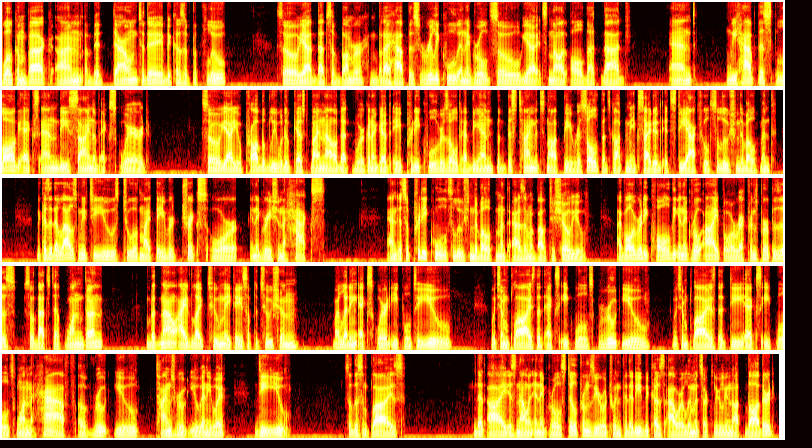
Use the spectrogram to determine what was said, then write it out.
Welcome back. I'm a bit down today because of the flu. So yeah, that's a bummer, but I have this really cool integral, so yeah, it's not all that bad. And we have this log x and the sine of x squared. So yeah, you probably would have guessed by now that we're gonna get a pretty cool result at the end, but this time it's not the result that's got me excited, it's the actual solution development because it allows me to use two of my favorite tricks or integration hacks. And it's a pretty cool solution development as I'm about to show you. I've already called the integral i for reference purposes, so that's step one done. But now I'd like to make a substitution by letting x squared equal to u, which implies that x equals root u, which implies that dx equals 1 half of root u times root u anyway, du. So this implies that i is now an integral still from 0 to infinity because our limits are clearly not bothered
